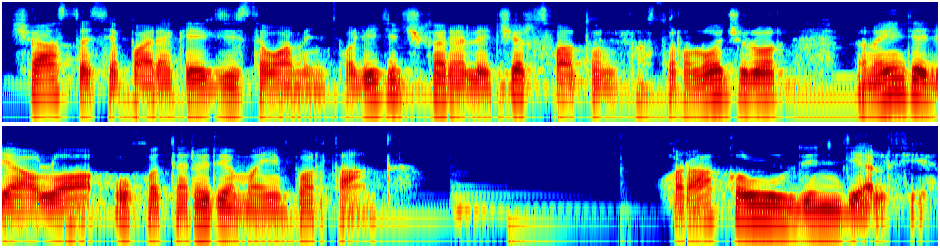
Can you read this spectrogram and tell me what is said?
Și astăzi se pare că există oameni politici care le cer sfatul astrologilor înainte de a lua o hotărâre mai importantă. Oracolul din Delphi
